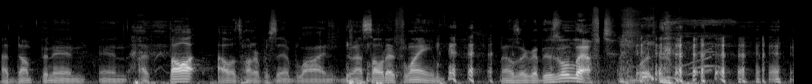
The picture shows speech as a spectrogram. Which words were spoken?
I dumped it in, and I thought I was 100% blind. Then I saw that flame, and I was like, well, "There's no left." But,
